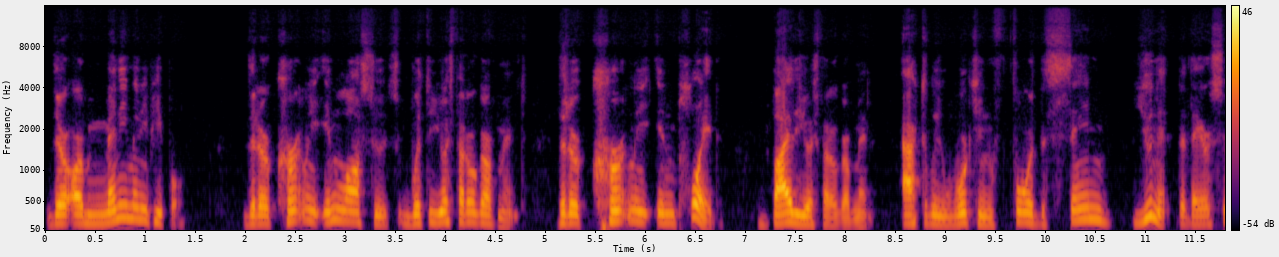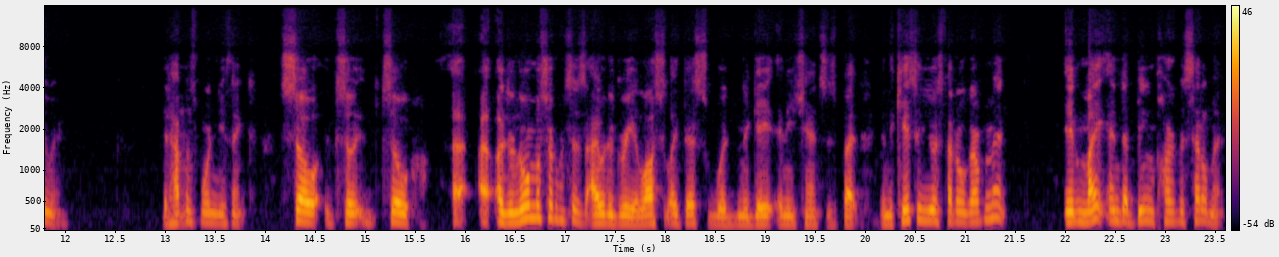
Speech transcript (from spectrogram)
there are many, many people that are currently in lawsuits with the U.S. federal government that are currently employed by the U.S. federal government, actively working for the same unit that they are suing. It mm-hmm. happens more than you think. So, so, so uh, uh, under normal circumstances, I would agree a lawsuit like this would negate any chances. But in the case of the U.S. federal government, it might end up being part of a settlement.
